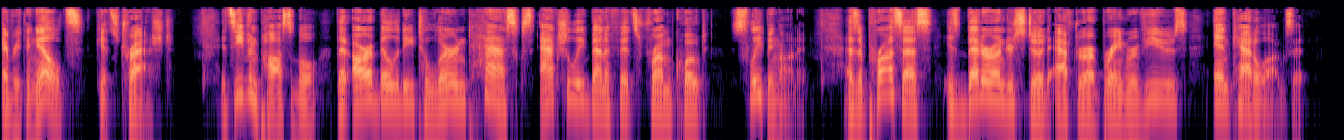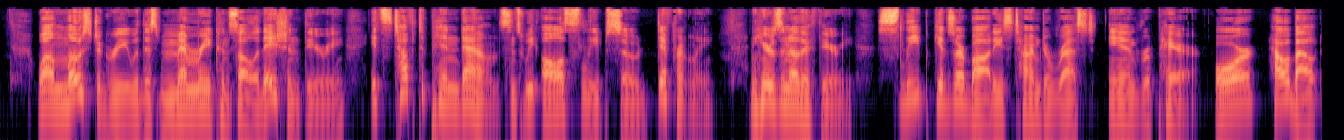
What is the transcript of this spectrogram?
Everything else gets trashed. It's even possible that our ability to learn tasks actually benefits from, quote, sleeping on it, as a process is better understood after our brain reviews and catalogs it. While most agree with this memory consolidation theory, it's tough to pin down since we all sleep so differently. And here's another theory. Sleep gives our bodies time to rest and repair. Or how about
